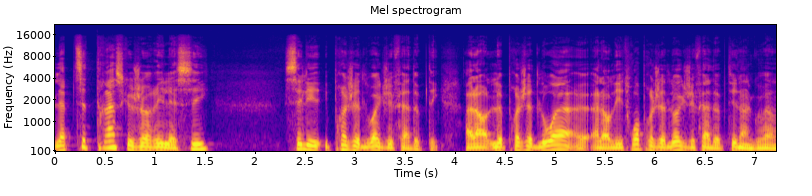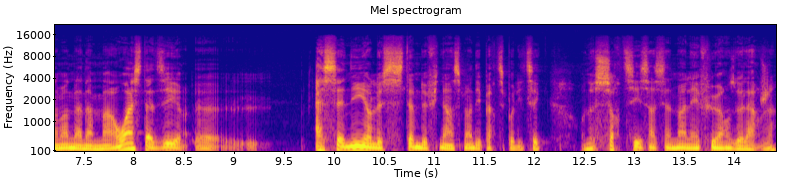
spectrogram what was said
la petite trace que j'aurais laissée, c'est les projets de loi que j'ai fait adopter. Alors, le projet de loi, euh, alors les trois projets de loi que j'ai fait adopter dans le gouvernement de Mme Marois, c'est-à-dire euh, assainir le système de financement des partis politiques. On a sorti essentiellement l'influence de l'argent.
